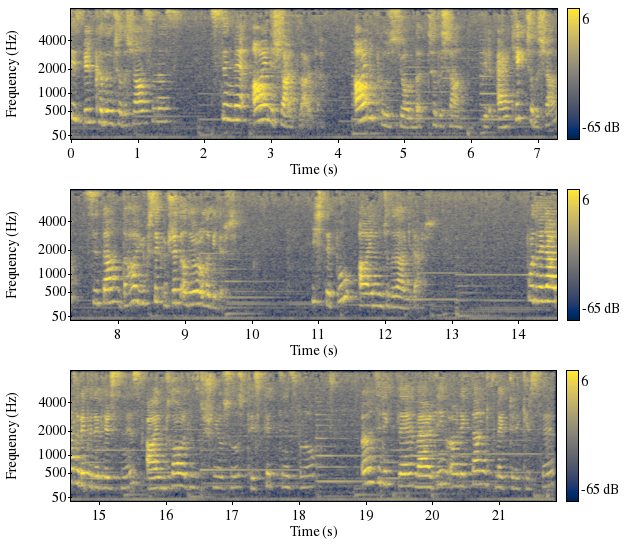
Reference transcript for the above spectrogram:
siz bir kadın çalışansınız, sizinle aynı şartlarda, aynı pozisyonda çalışan bir erkek çalışan sizden daha yüksek ücret alıyor olabilir. İşte bu ayrımcılığa girer. Burada neler talep edebilirsiniz? Ayrımcılığa uğradığınızı düşünüyorsunuz, tespit ettiniz bunu. Öncelikle verdiğim örnekten gitmek gerekirse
